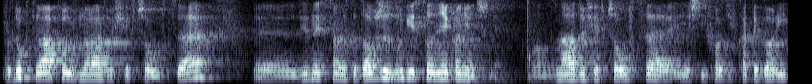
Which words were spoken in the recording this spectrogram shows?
produkty Apple znalazły się w czołówce. Z jednej strony to dobrze, z drugiej strony niekoniecznie. Bo znalazły się w czołówce, jeśli chodzi w kategorii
